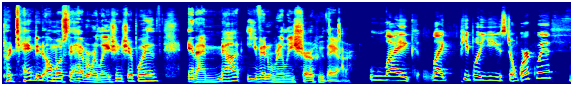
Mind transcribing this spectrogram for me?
pretended almost to have a relationship with, and I'm not even really sure who they are. Like like people you used to work with?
